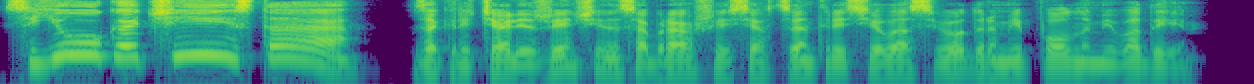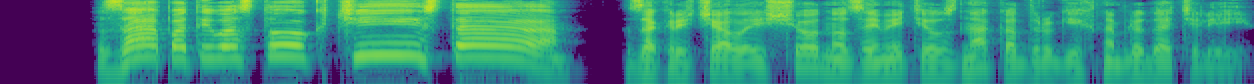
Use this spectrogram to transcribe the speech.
«С юга чисто!» — закричали женщины, собравшиеся в центре села с ведрами, полными воды. «Запад и восток чисто!» закричала еще, но заметил знак от других наблюдателей.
